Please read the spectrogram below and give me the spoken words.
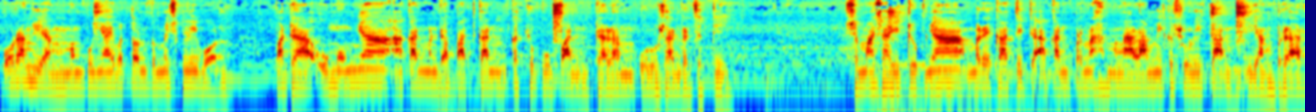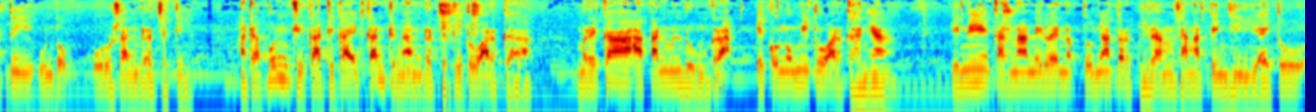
Orang yang mempunyai weton kemis kliwon pada umumnya akan mendapatkan kecukupan dalam urusan rezeki. Semasa hidupnya mereka tidak akan pernah mengalami kesulitan yang berarti untuk urusan rezeki. Adapun jika dikaitkan dengan rezeki keluarga, mereka akan mendongkrak ekonomi keluarganya. Ini karena nilai neptunya terbilang sangat tinggi yaitu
